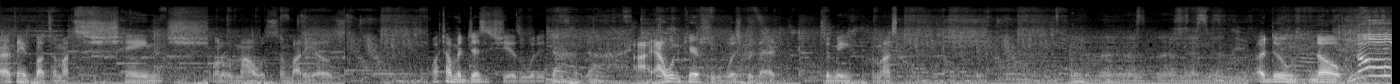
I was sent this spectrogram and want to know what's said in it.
I think it's about time I change one of them out with somebody else. Watch how majestic she is with it. I, I wouldn't care if she whispered that to me. Idun, no. No!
